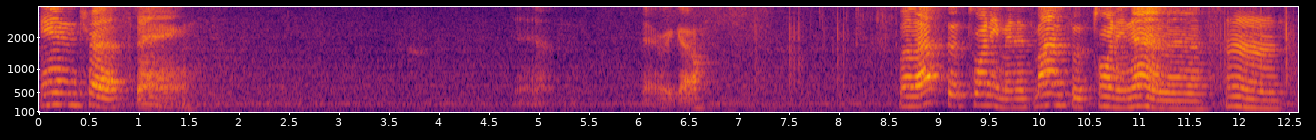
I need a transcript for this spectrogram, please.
Interesting. Yeah, there we go. Well, that says 20 minutes. Mine says 29 minutes. Hmm.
